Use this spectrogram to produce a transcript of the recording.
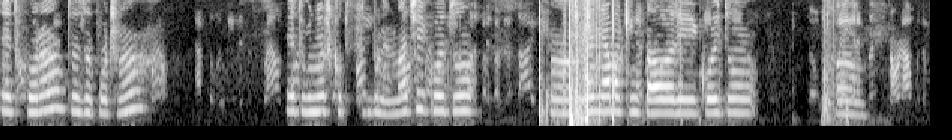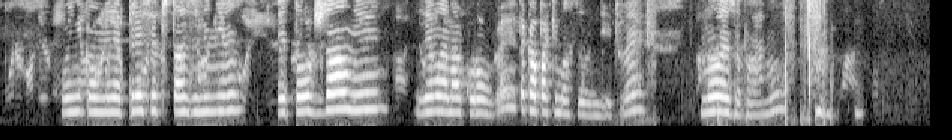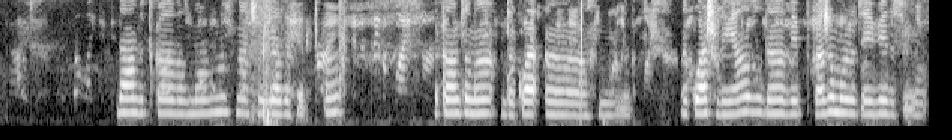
Ето хора, той започва. Ето го нещо като футболен матч, и който а, няма Кинг Тауър, който а, войника му не прес ето тази линия, е touchdown и взема една коронка и така пак има 7 дейтове. Много е забавно. Давам ви тук възможност, значи влязах ето тук. Акаунта на на- Clash Royale, за да ви покажа, можете и вие да си го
